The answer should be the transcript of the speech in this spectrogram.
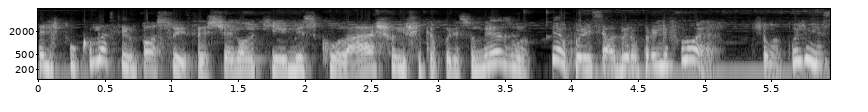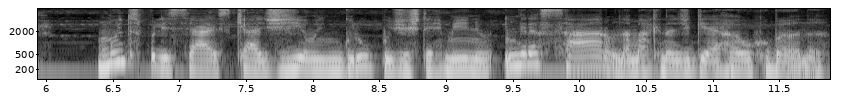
Ele, tipo, como assim eu posso ir? Vocês chegam aqui, me esculacham e fica por isso mesmo? E o policial virou pra ele e falou, ué, chama a polícia. Muitos policiais que agiam em grupos de extermínio ingressaram na máquina de guerra urbana,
